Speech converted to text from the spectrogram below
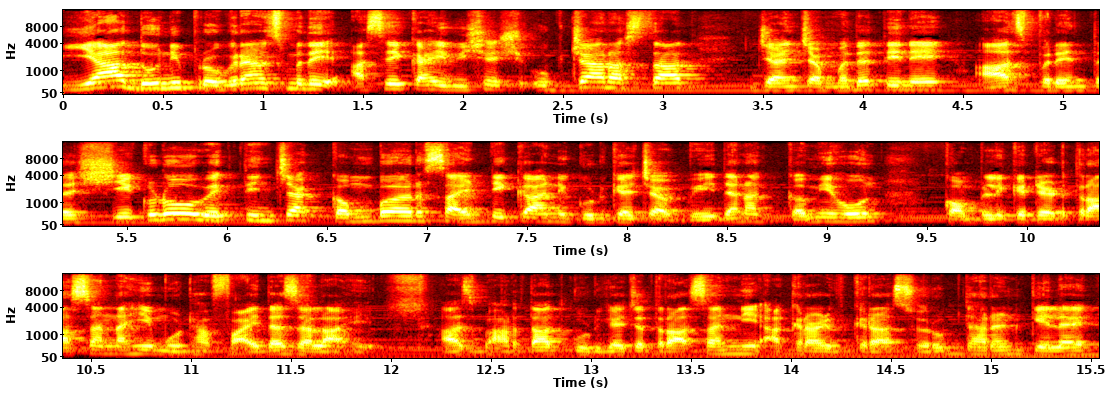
या दोन्ही प्रोग्रॅम्समध्ये असे काही विशेष उपचार असतात ज्यांच्या मदतीने आजपर्यंत शेकडो व्यक्तींच्या कंबर सायटिका आणि गुडघ्याच्या वेदना कमी होऊन कॉम्प्लिकेटेड त्रासांनाही मोठा फायदा झाला आहे. आज भारतात गुडघ्याच्या त्रासांनी अकरा विक्रा स्वरूप धारण केलंय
